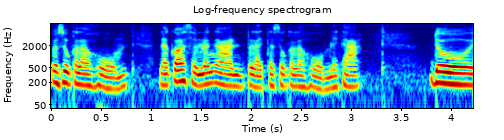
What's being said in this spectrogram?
กระทรวงกลาโหม แล้วก็สำนักงงานปลัดกระทรวงกลาโหมนะคะโดย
